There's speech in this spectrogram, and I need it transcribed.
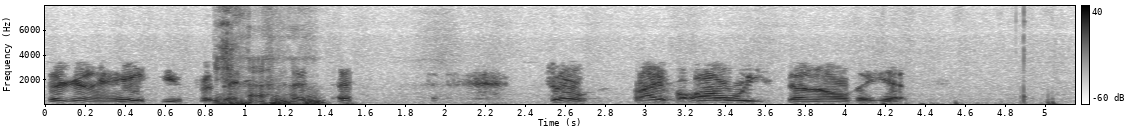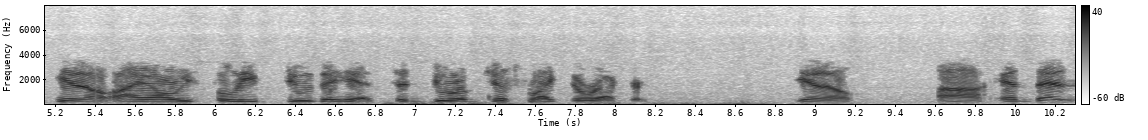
they're going to hate you for that. so I've always done all the hits. You know, I always believe do the hits and do them just like the record. You know, uh, and then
